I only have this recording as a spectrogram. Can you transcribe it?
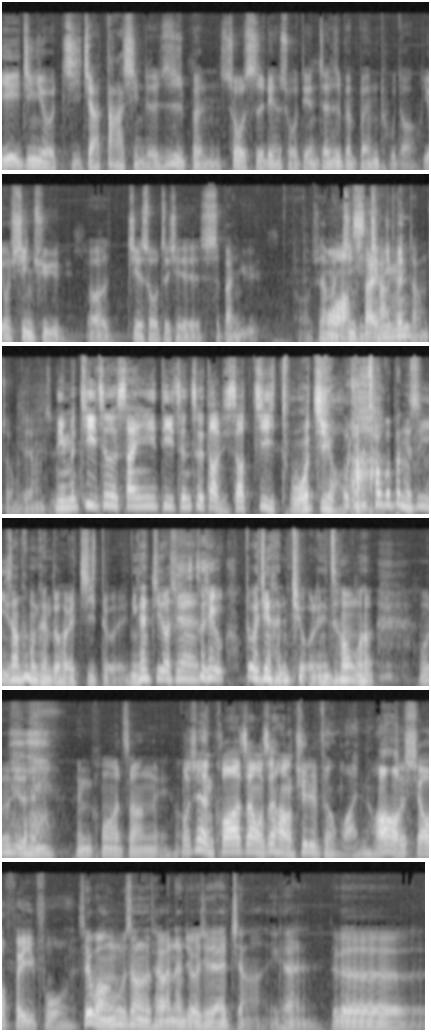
也已经有几家大型的日本寿司连锁店在日本本土的、哦、有兴趣呃接收这些石斑鱼，哦，所以他们进行洽谈当中这样子。你们记这个三一地震，这个到底是要记多久、啊？我觉得超过半个世纪以上，他们可能都还会记得。哎，你看记到现在，这都已经很久了，你知道吗？我都觉得很 很夸张哎，我觉得很夸张。我是好想去日本玩，好好消费一波。所以网络上的台湾男就有些在讲啊，你看这个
